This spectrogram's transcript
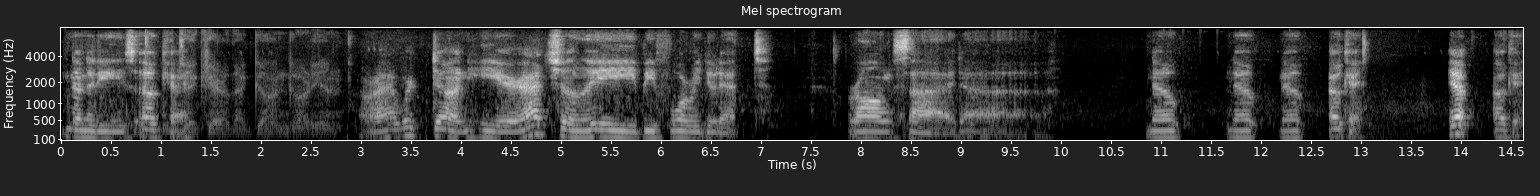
None of these. Okay. Take care of that gun, Guardian. Alright, we're done here. Actually, before we do that, wrong side. Uh, nope, nope, nope. Okay. Yep, okay.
